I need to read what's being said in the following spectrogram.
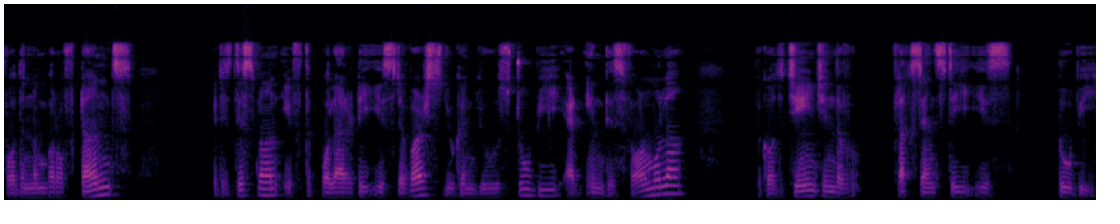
for the number of turns. It is this one. If the polarity is reversed, you can use 2b at in this formula because the change in the flux density is 2b.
